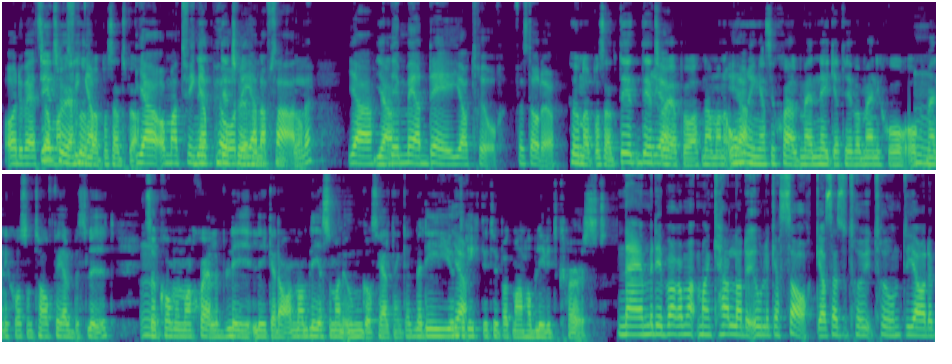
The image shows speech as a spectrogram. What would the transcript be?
Och du vet, så Det om man tror jag tvingar- 100% på. Ja, om man tvingar Det- det på det, jag i alla 100% fall. Ja, Ja. det är mer det jag tror. Förstår du? 100 procent. Det, det tror Ja. jag på. Att när man omringar sig själv med negativa människor och Mm. människor som tar fel beslut så Mm. kommer man själv bli likadan. Man blir som man umgås helt enkelt. Men det är ju Ja. inte riktigt typ att man har blivit cursed. Nej, men det är bara man, man kallar det olika saker. Sen så tror, tror inte jag det.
